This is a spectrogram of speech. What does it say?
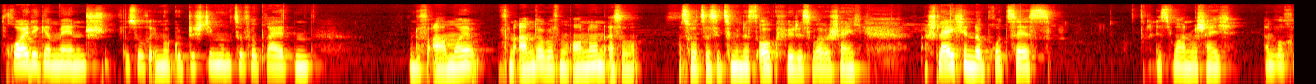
freudiger Mensch, versuche immer gute Stimmung zu verbreiten. Und auf einmal, von einem Tag auf den anderen, also so hat es sich zumindest angefühlt, es war wahrscheinlich ein schleichender Prozess. Es waren wahrscheinlich einfach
